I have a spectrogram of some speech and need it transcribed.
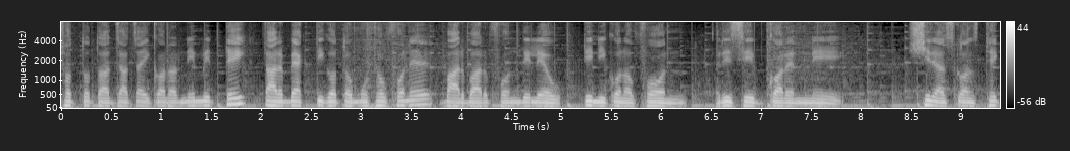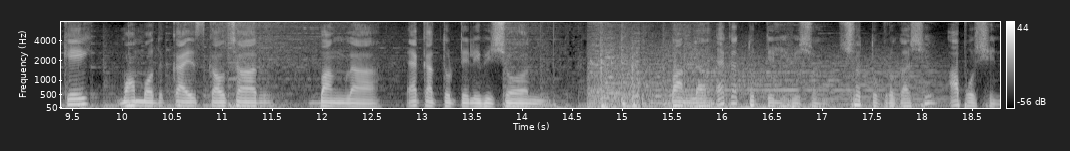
সত্যতা যাচাই করার নিমিত্তেই তার ব্যক্তিগত মুঠোফোনে বারবার ফোন দিলেও তিনি কোনো ফোন রিসিভ করেননি। সিরাজগঞ্জ থেকেই মোহাম্মদ কায়েস কাউসার, বাংলা একাত্তর টেলিভিশন। বাংলা একাত্তর টেলিভিশন, সত্য প্রকাশে আপোষহীন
